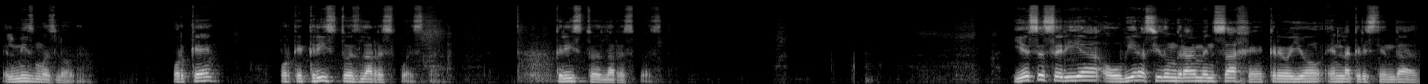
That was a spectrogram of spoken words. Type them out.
El mismo eslogan. ¿Por qué? Porque Cristo es la respuesta. Cristo es la respuesta. Y ese sería o hubiera sido un gran mensaje, creo yo, en la cristiandad.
